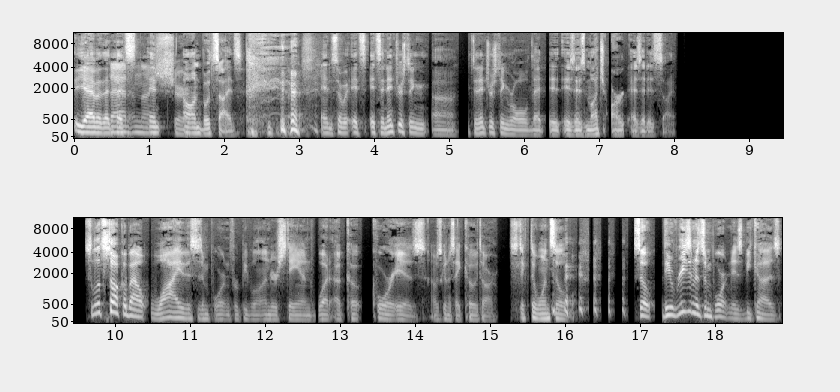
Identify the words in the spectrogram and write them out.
Yeah, but that, that that's not and- sure. on both sides, and so it's it's an interesting uh, it's an interesting role that is, is as much art as it is science. So let's talk about why this is important for people to understand what a co- core is. I was going to say COTAR. Stick to one syllable. so the reason it's important is because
